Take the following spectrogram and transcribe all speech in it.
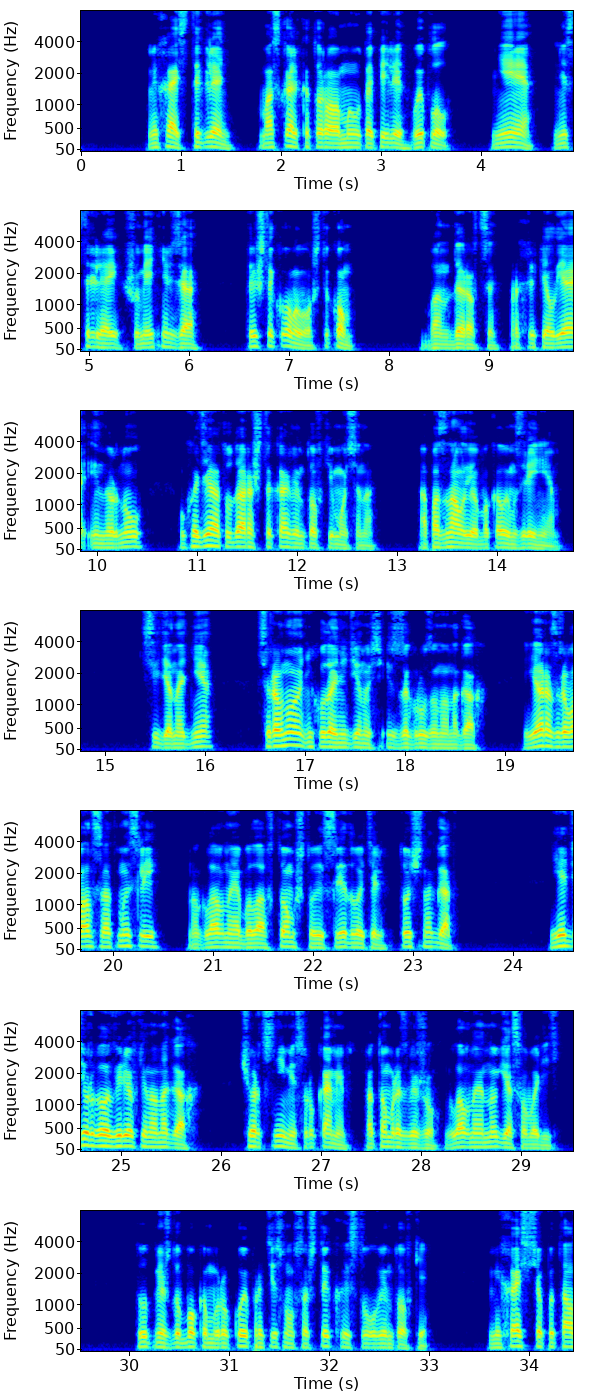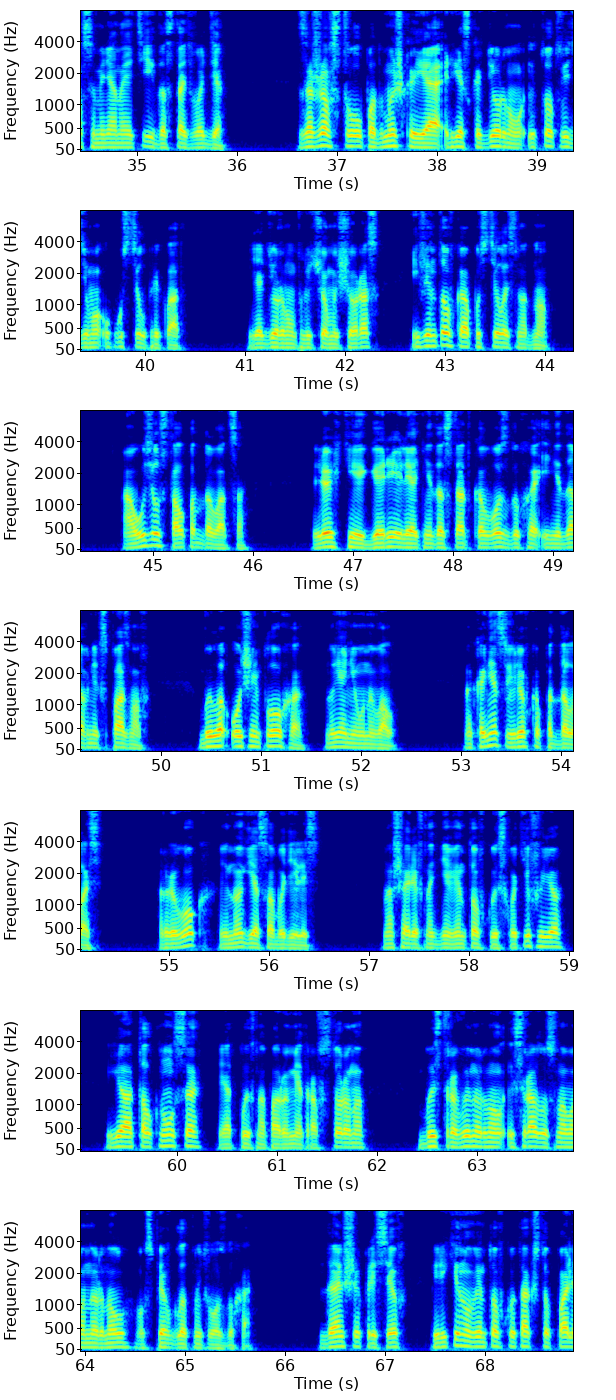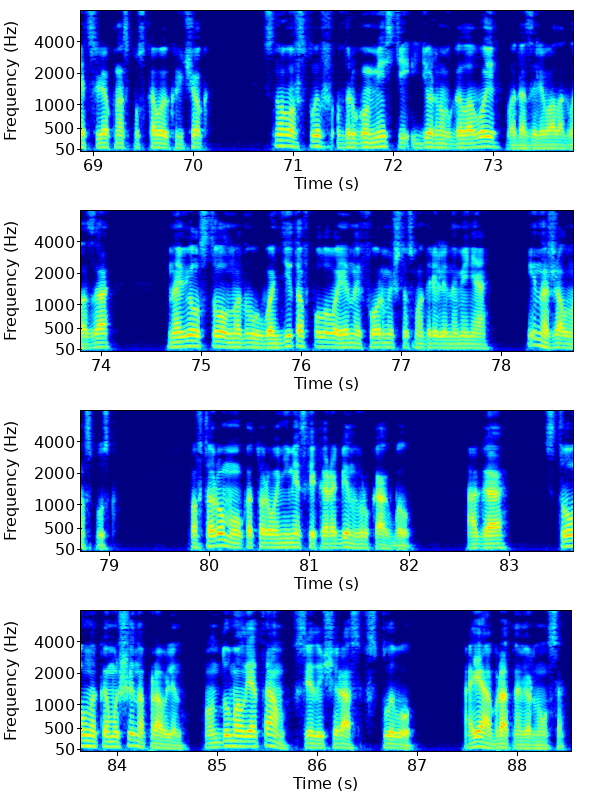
«Михась, ты глянь, москаль, которого мы утопили, выплыл. «Не, не стреляй, шуметь нельзя. Ты штыком его, штыком». «Бандеровцы!» — прохрипел я и нырнул, уходя от удара штыка винтовки Мосина. Опознал ее боковым зрением. Сидя на дне, все равно никуда не денусь из-за груза на ногах. Я разрывался от мыслей, но главное было в том, что исследователь точно гад. Я дергал веревки на ногах. Черт с ними, с руками, потом развяжу. Главное, ноги освободить. Тут между боком и рукой протиснулся штык и ствол винтовки. Михась все пытался меня найти и достать в воде. Зажав ствол под мышкой, я резко дернул, и тот, видимо, упустил приклад. Я дернул плечом еще раз, и винтовка опустилась на дно. А узел стал поддаваться. Легкие горели от недостатка воздуха и недавних спазмов. Было очень плохо, но я не унывал. Наконец веревка поддалась. Рывок, и ноги освободились. Нашарив на дне винтовку и схватив ее, я оттолкнулся и, отплыв на пару метров в сторону, быстро вынырнул и сразу снова нырнул, успев глотнуть воздуха. Дальше, присев, перекинул винтовку так, что палец лег на спусковой крючок, снова всплыв в другом месте и дернув головой, вода заливала глаза, навел ствол на двух бандитов в полувоенной форме, что смотрели на меня, и нажал на спуск. По второму, у которого немецкий карабин в руках был. Ага, ствол на камыши направлен. Он думал, я там, в следующий раз, всплыву. А я обратно вернулся.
